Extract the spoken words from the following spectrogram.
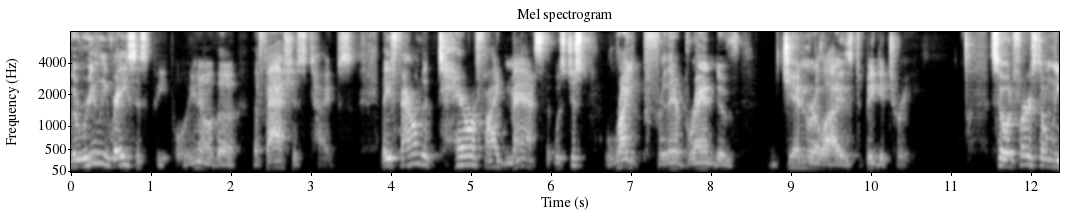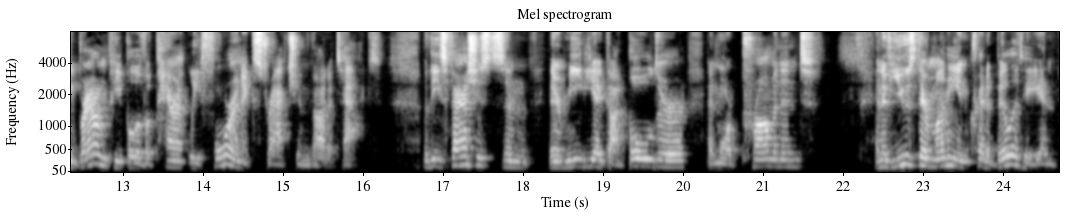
the really racist people, you know, the, the fascist types, they found a terrified mass that was just ripe for their brand of generalized bigotry. So at first only brown people of apparently foreign extraction got attacked. But these fascists and their media got bolder and more prominent and have used their money and credibility and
